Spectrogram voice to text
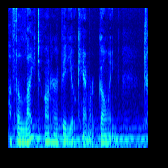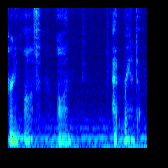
of the light on her video camera going, turning off, on, at random.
